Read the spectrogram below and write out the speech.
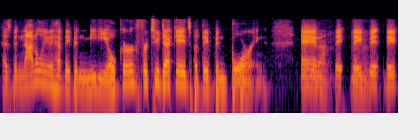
has been not only have they been mediocre for two decades, but they've been boring. And Yeah. they, they've Mhm. been they've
